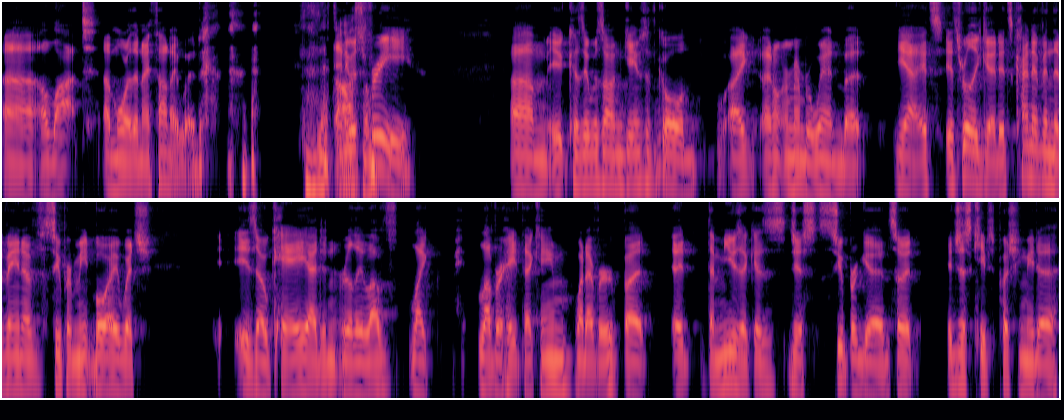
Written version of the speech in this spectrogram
uh, a lot, uh, more than I thought I would. and awesome. it was free. Um, because it, it was on Games with Gold. I, I don't remember when, but yeah, it's it's really good. It's kind of in the vein of Super Meat Boy, which is okay. I didn't really love like love or hate that game, whatever. But it the music is just super good, so it it just keeps pushing me to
